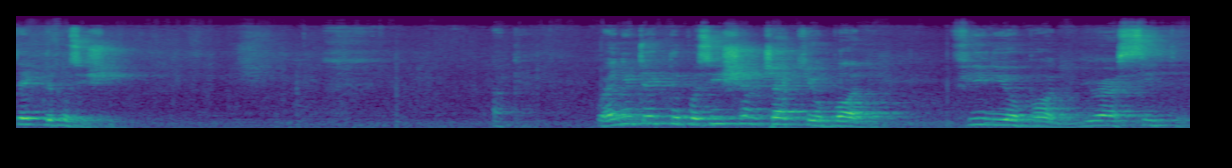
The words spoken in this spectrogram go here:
take the position. Okay. When you take the position, check your body. Feel your body. You are sitting.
